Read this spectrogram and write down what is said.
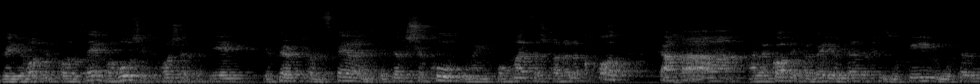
ולראות את כל זה. ברור שככל שאתה תהיה יותר transparent, יותר שקוף עם האינפורמציה שלך ללקוחות, ככה הלקוח יקבל יותר חיזוקים, יותר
